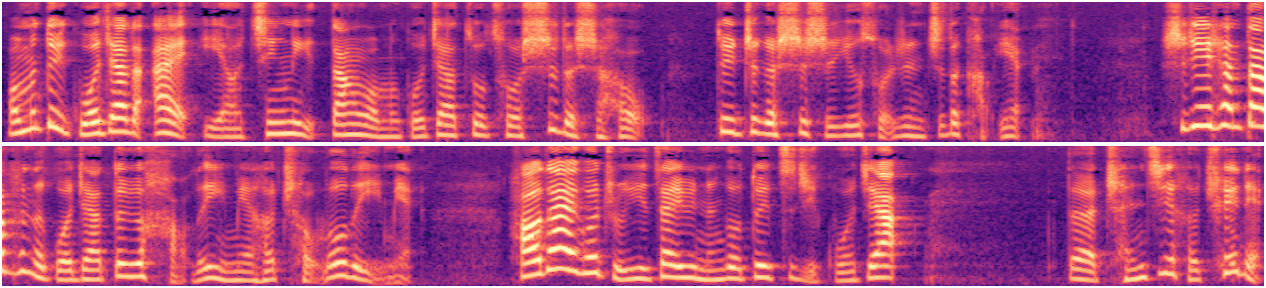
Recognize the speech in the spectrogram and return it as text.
我们对国家的爱，也要经历当我们国家做错事的时候，对这个事实有所认知的考验。世界上大部分的国家都有好的一面和丑陋的一面。好的爱国主义在于能够对自己国家的成绩和缺点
